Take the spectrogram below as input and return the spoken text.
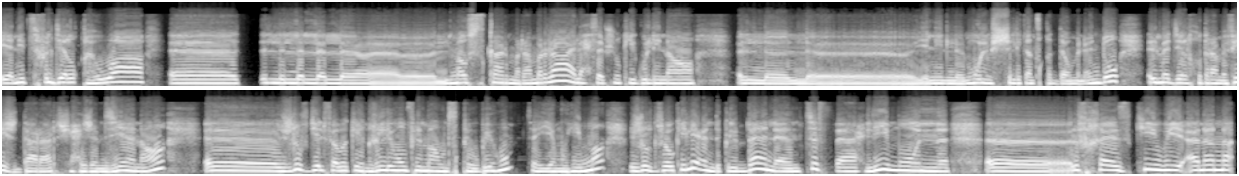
يعني التفل ديال القهوة آه الماء والسكر مره مرة على حسب شنو كيقول لنا يعني المول المشي اللي كنتقداو من عنده. الماء ديال الخضره ما فيهش ضرر شي حاجة مزيانة. أه جلوف ديال الفواكه نغليهم في الماء ونسقيو بهم حتى هي مهمة. جلوف الفواكه اللي عندك البنان التفاح ليمون أه الفخاز كيوي انانا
